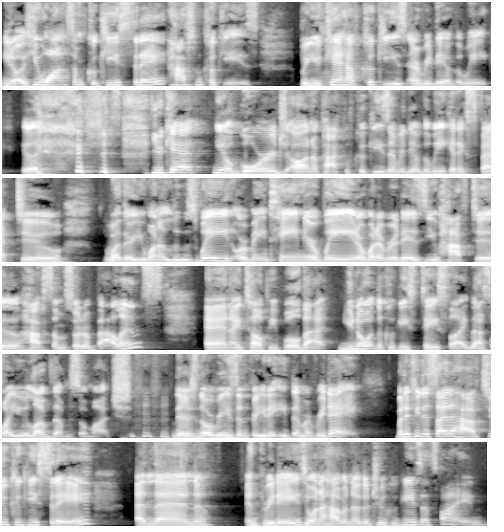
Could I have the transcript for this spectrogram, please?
You know, if you want some cookies today, have some cookies. but you can't have cookies every day of the week. it's just, you can't, you know, gorge on a pack of cookies every day of the week and expect to, whether you want to lose weight or maintain your weight or whatever it is, you have to have some sort of balance. And I tell people that you know what the cookies taste like. That's why you love them so much. There's no reason for you to eat them every day. But if you decide to have two cookies today and then in three days you want to have another two cookies, that's fine.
